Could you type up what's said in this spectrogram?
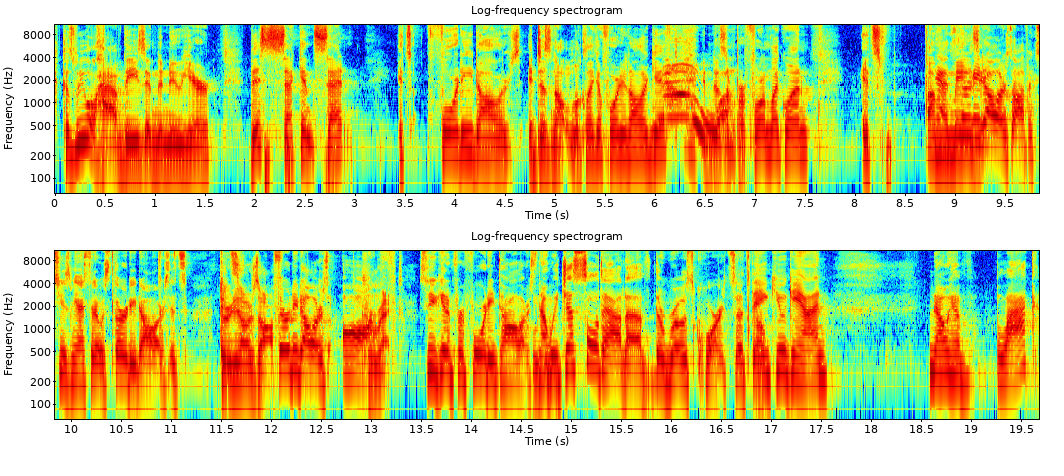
because we will have these in the new year. This second set, it's $40. It does not look like a $40 gift. No! It doesn't perform like one. It's Yeah, amazing. it's $30 off. Excuse me, I said it was $30. It's $30 off. $30 off. Correct. So you get them for 40. dollars Now Mm-hmm. we just sold out of the rose quartz, so thank Oh. you again. Now we have black,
